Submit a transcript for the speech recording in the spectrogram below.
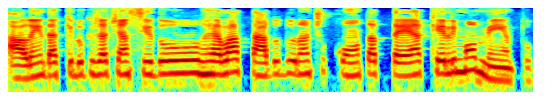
Além daquilo que já tinha sido relatado durante o conto até aquele momento.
